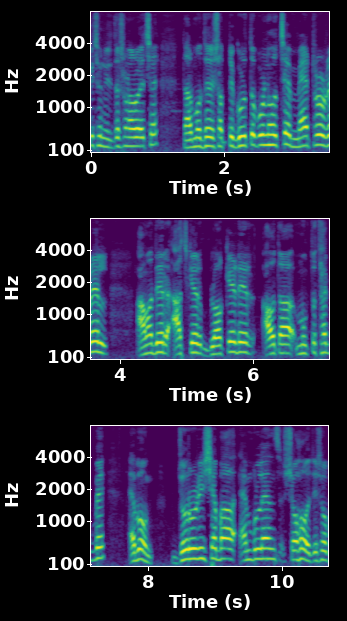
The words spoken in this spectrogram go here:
কিছু নির্দেশনা রয়েছে। তার মধ্যে সবচেয়ে গুরুত্বপূর্ণ হচ্ছে মেট্রো রেল। আমাদের আজকের ব্লকেডের আওতা মুক্ত থাকবে এবং জরুরি সেবা, অ্যাম্বুলেন্স সহ যেসব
